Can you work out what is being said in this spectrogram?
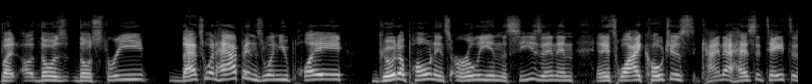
but uh, those those three. That's what happens when you play good opponents early in the season and and it's why coaches kind of hesitate to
